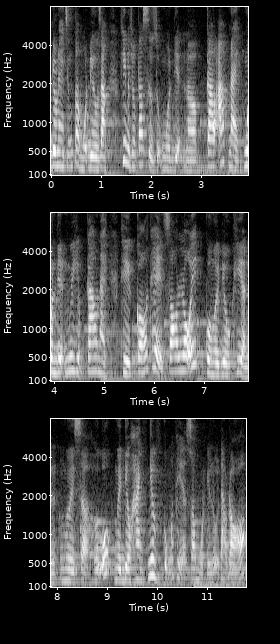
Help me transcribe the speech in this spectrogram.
Điều này chứng tỏ một điều rằng khi mà chúng ta sử dụng nguồn điện ờ, cao áp này, nguồn điện nguy hiểm cao này thì có thể do lỗi của người điều khiển, người sở hữu, người điều hành nhưng cũng có thể do một cái lỗi nào đó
